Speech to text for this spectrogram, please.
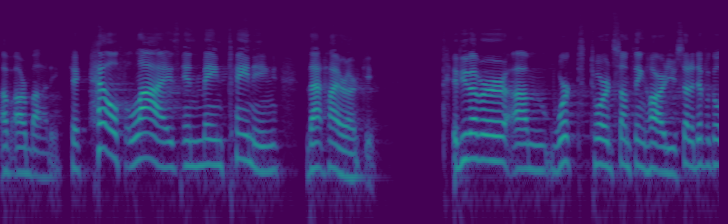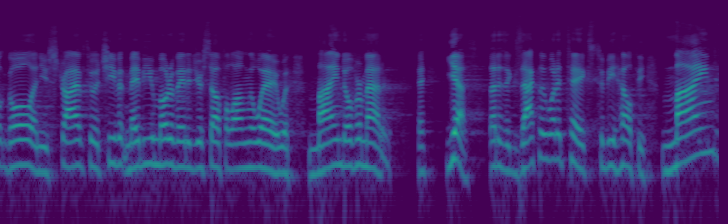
of our body. Okay? Health lies in maintaining that hierarchy. If you've ever um, worked towards something hard, you set a difficult goal and you strive to achieve it, maybe you motivated yourself along the way with mind over matter. Okay? Yes, that is exactly what it takes to be healthy. Mind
